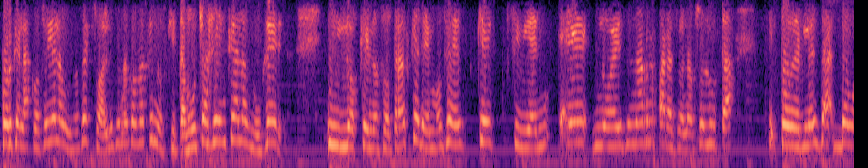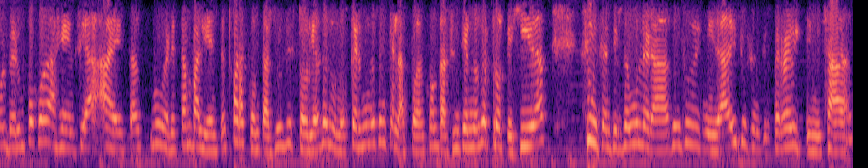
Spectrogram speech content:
porque el acoso y el abuso sexual es una cosa que nos quita mucha agencia a las mujeres. Y lo que nosotras queremos es que, si bien eh, no es una reparación absoluta, poderles devolver un poco de agencia a estas mujeres tan valientes para contar sus historias en unos términos en que las puedan contar sintiéndose protegidas, sin sentirse vulneradas en su dignidad y sin sentirse revictimizadas.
